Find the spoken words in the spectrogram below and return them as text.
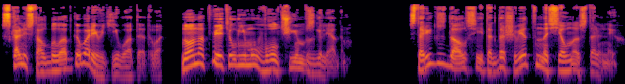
Скалли стал было отговаривать его от этого, но он ответил ему волчьим взглядом. Старик сдался, и тогда швед насел на остальных.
